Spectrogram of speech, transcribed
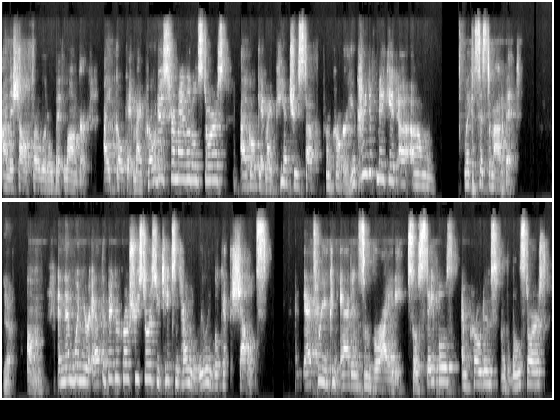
on the shelf for a little bit longer. I go get my produce from my little stores. I go get my pantry stuff from Kroger. You kind of make it a, um, like a system out of it. Yeah. Um, and then when you're at the bigger grocery stores, you take some time and really look at the shelves. And that's where you can add in some variety. So staples and produce from the little stores,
